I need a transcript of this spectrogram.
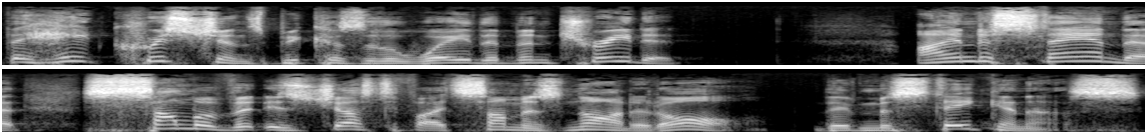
They hate Christians because of the way they've been treated. I understand that some of it is justified, some is not at all. They've mistaken us.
